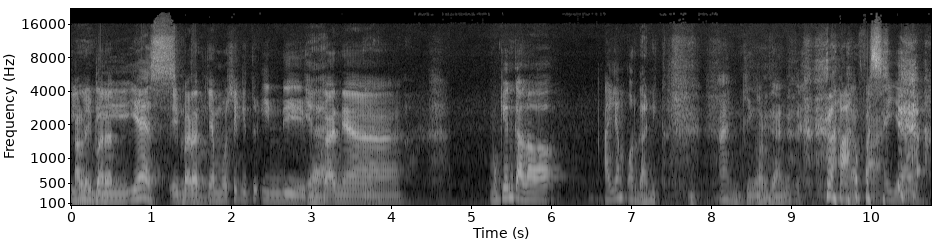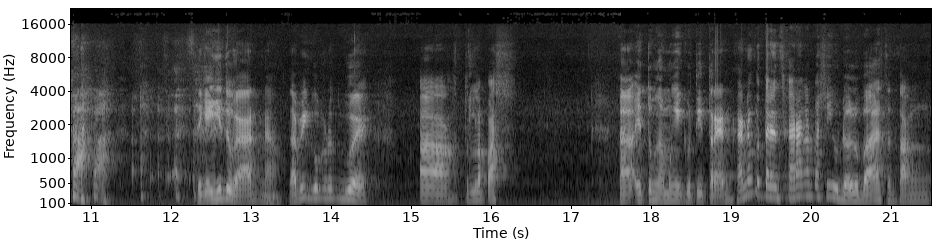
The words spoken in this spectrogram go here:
Kalau Indie, ibarat yes, ibaratnya musik itu indie, Iya, bukannya Mungkin kalau ayam organik. anjing organik. Kenapa ya? Ya kayak gitu kan. Nah, tapi gue menurut gue eh, terlepas eh, itu nggak mengikuti tren, karena tren sekarang kan pasti udah lu bahas tentang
